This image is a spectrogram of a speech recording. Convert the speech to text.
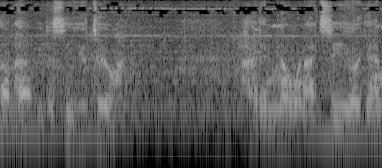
I'm happy to see you too. I didn't know when I'd see you again.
